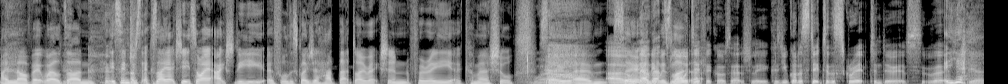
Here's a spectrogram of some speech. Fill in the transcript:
I love it. Well done. It's interesting because I actually, so I actually, uh, full disclosure, had that direction for a, a commercial. So, um, Oh, so no, and that's it was more like, uh, difficult actually because you've got to stick to the script and do it. But, Yeah. yeah.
